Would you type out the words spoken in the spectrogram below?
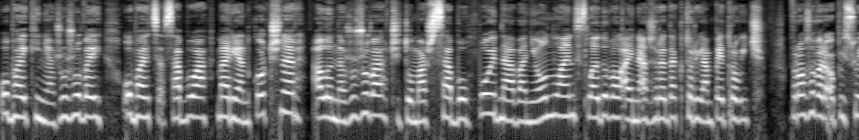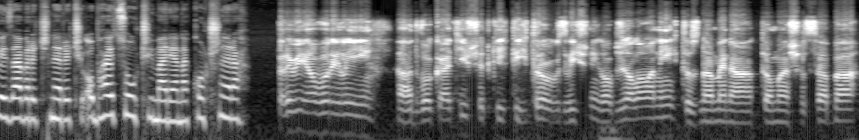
obhajkyňa Žužovej, obhajca Saboa, Marian Kočner, Alena Žužova či Tomáš Sabo. Pojednávanie online sledoval aj náš redaktor Jan Petrovič. V rozhovore opisuje záverečné reči obhajcov či Mariana Kočnera. Prví hovorili advokáti všetkých tých troch zvyšných obžalovaných, to znamená Tomáša Saba,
